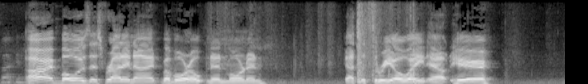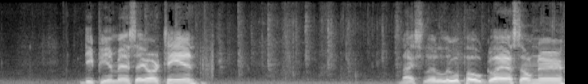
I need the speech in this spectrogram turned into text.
Fucking. Alright, boys, it's Friday night before opening morning. Got the 308 out here. DPMS AR10. Nice little Leupold glass on there.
